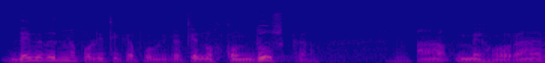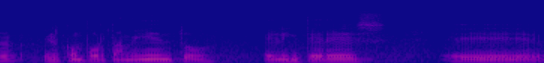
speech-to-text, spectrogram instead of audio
debe haber una política pública que nos conduzca a mejorar el comportamiento, el interés, eh,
